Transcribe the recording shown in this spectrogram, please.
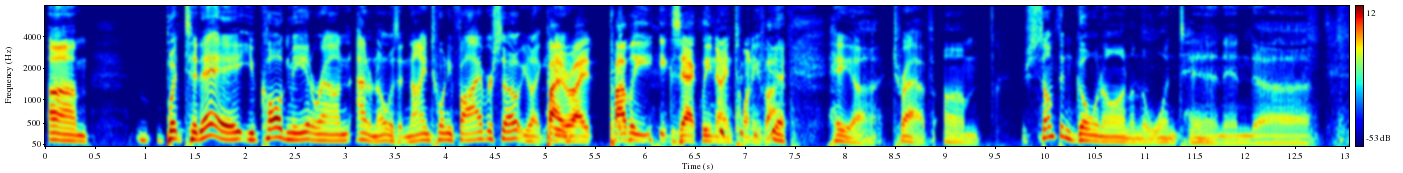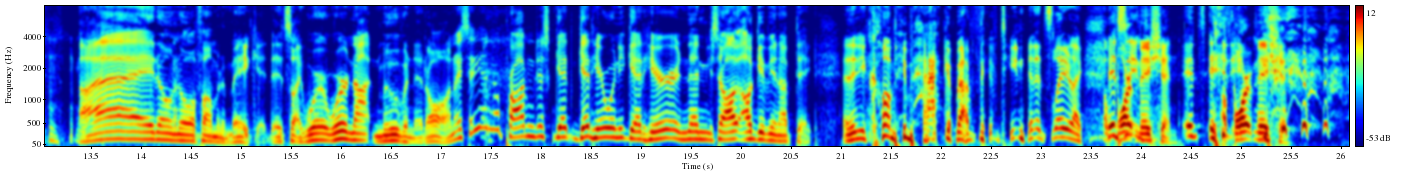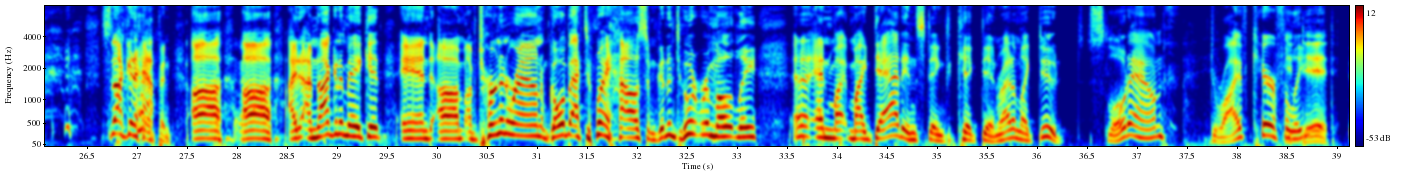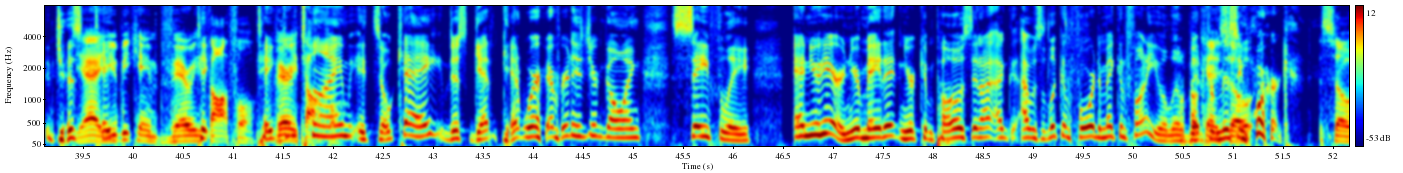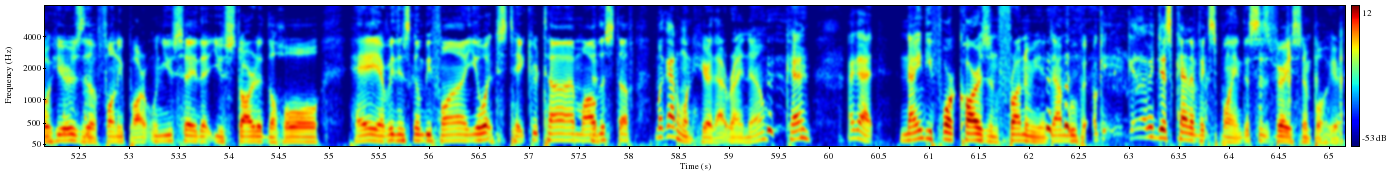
Um, but today you called me at around I don't know, was it 9:25 or so? You're like, Probably hey, right. Probably exactly 925. Hey, uh, Trav, um, there's something going on on the 110, and uh, I don't know if I'm going to make it. It's like we're we're not moving at all. And I say, yeah, no problem. Just get get here when you get here, and then you say, I'll, I'll give you an update. And then you call me back about 15 minutes later, like Abort it's, mission. It's, it's, Abort mission. it's not going to happen. Uh, uh, I, I'm not going to make it, and um, I'm turning around. I'm going back to my house. I'm going to do it remotely, and, and my my dad instinct kicked in. Right, I'm like, dude, slow down, drive carefully. You did. Just yeah, take, you became very take- thoughtful. Take very your thoughtful. time. It's okay. Just get get wherever it is you're going safely. And you're here, and you're made it, and you're composed. And I, I, I was looking forward to making fun of you a little bit Okay, for missing so- work. So here's the funny part. When you say that you started the whole, hey, everything's going to be fine, you know what, just take your time, all this stuff. I'm like, I don't want to hear that right now, okay? I got 94 cars in front of me and I'm moving. Okay, let me just kind of explain. This is very simple here.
